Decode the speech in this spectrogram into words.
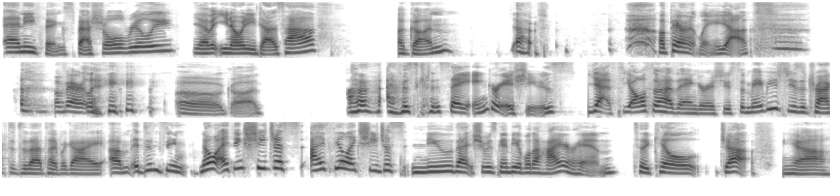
anything special, really. Yeah, but you know what he does have? A gun, Yeah. Apparently, yeah. apparently. Oh God. I, I was gonna say anger issues. yes, he also has anger issues, so maybe she's attracted to that type of guy. Um, it didn't seem No, I think she just. I feel like she just knew that she was gonna be able to hire him to kill Jeff. Yeah,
